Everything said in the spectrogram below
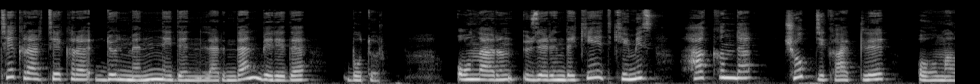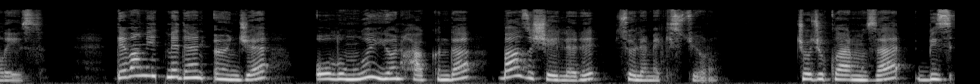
tekrar tekrar dönmenin nedenlerinden biri de budur. Onların üzerindeki etkimiz hakkında çok dikkatli olmalıyız. Devam etmeden önce olumlu yön hakkında bazı şeyleri söylemek istiyorum. Çocuklarımıza biz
